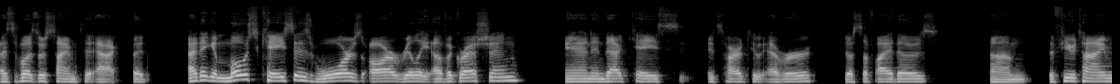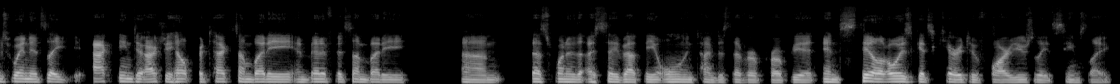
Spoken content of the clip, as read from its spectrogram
i suppose there's time to act. But i think in most cases wars are really of aggression. And in that case it's hard to ever justify those um the few times when it's like acting to actually help protect somebody and benefit somebody um that's one of the i say about the only times it's ever appropriate and still it always gets carried too far usually it seems like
